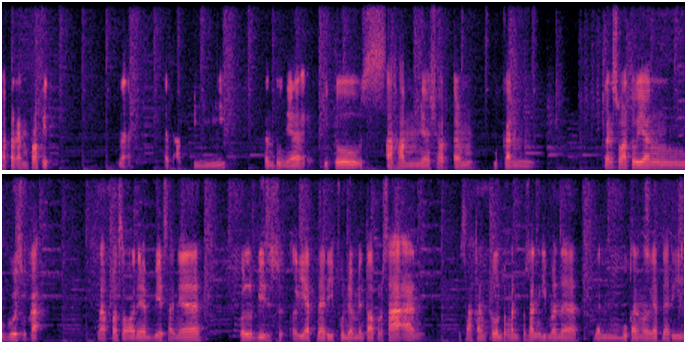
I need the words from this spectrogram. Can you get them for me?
dapatkan profit. Nah, tetapi tentunya itu saham yang short term bukan bukan suatu yang gue suka. Kenapa? Soalnya biasanya gue lebih lihat dari fundamental perusahaan. Misalkan keuntungan perusahaan gimana dan bukan melihat dari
